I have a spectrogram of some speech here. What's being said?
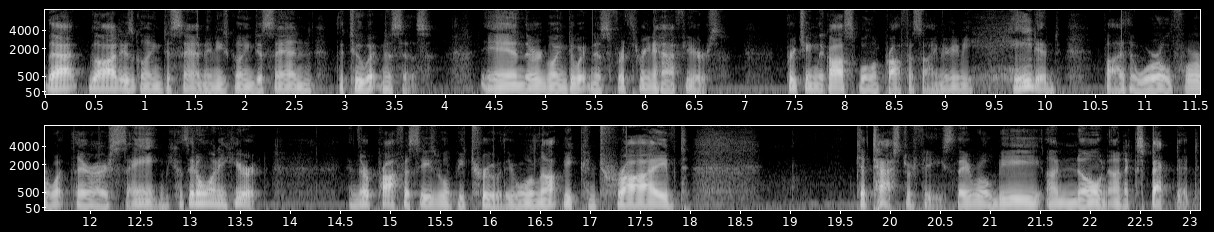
that God is going to send. And He's going to send the two witnesses. And they're going to witness for three and a half years, preaching the gospel and prophesying. They're going to be hated by the world for what they are saying because they don't want to hear it. And their prophecies will be true. They will not be contrived catastrophes. They will be unknown, unexpected.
